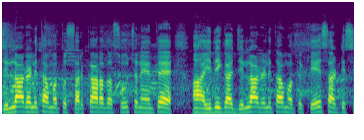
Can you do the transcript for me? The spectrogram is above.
ಜಿಲ್ಲಾಡಳಿತ ಮತ್ತು ಸರ್ಕಾರದ ಸೂಚನೆಯಂತೆ ಇದೀಗ ಜಿಲ್ಲಾಡಳಿತ ಮತ್ತು ಕೆ ಎಸ್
